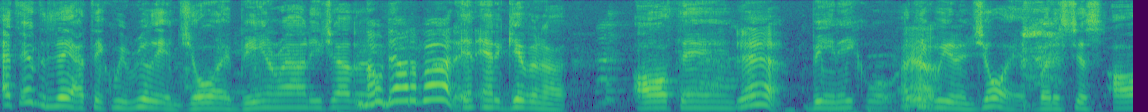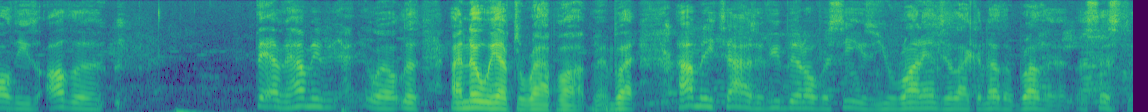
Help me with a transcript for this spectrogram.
at the end of the day, I think we really enjoy being around each other. No doubt about it. And, and given a all things Yeah. being equal, I Yeah. think we'd enjoy it. But it's just all these other. Damn, how many? Well, look, I know we have to wrap up, but how many times have you been overseas? and You run into like another brother or sister,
